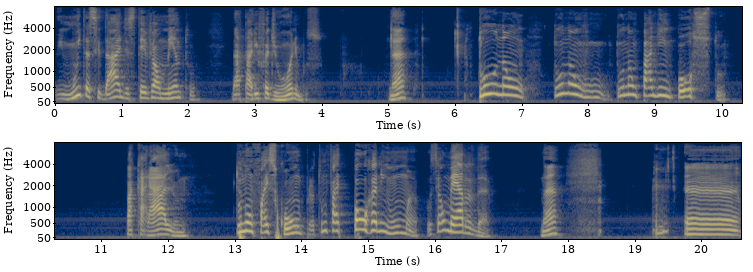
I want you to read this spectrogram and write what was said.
em muitas cidades, teve aumento da tarifa de ônibus, né? Tu não, tu não, tu não paga imposto pra caralho. Tu não faz compra, tu não faz porra nenhuma. Você é um merda, né? É...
